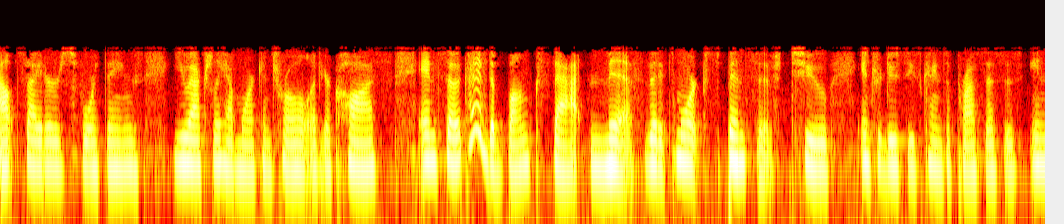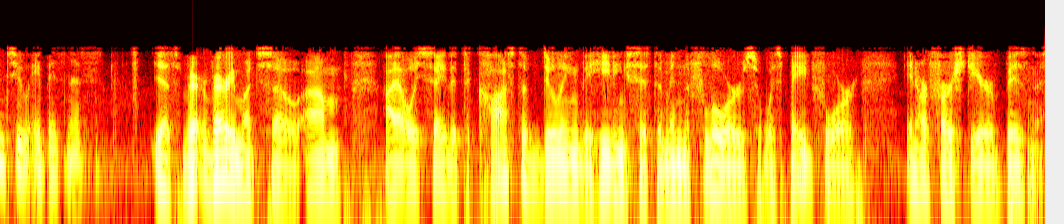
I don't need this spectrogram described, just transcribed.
outsiders for things. You actually have more control of your costs, and so it kind of debunks that myth that it's more expensive to introduce these kinds of processes into a business. Yes, very, very much so. Um, I always say that the cost of doing the heating system in the floors was paid for in our first year of business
